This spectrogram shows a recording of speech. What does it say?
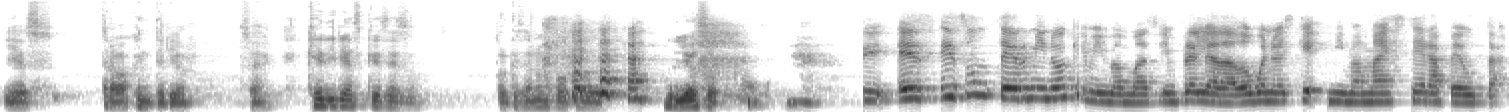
y es trabajo interior. O sea, ¿qué dirías que es eso? Porque suena un poco curioso. Sí, es, es un término que mi mamá siempre le ha dado. Bueno, es que mi mamá es terapeuta,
